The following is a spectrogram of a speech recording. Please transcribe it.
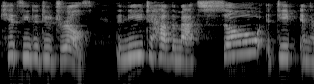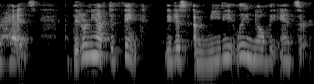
Kids need to do drills. They need to have the math so deep in their heads that they don't even have to think. They just immediately know the answer.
